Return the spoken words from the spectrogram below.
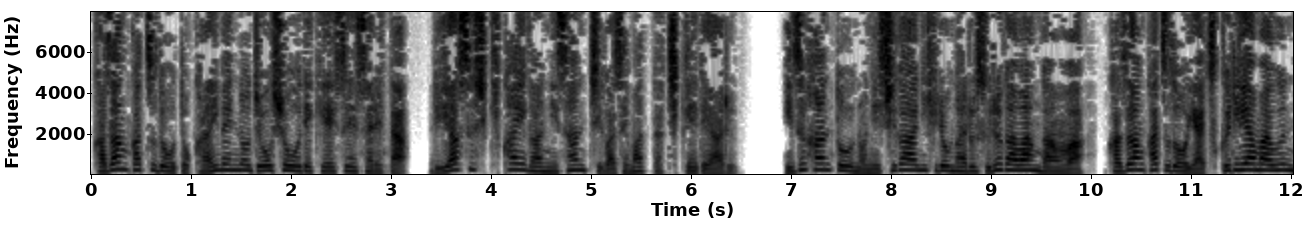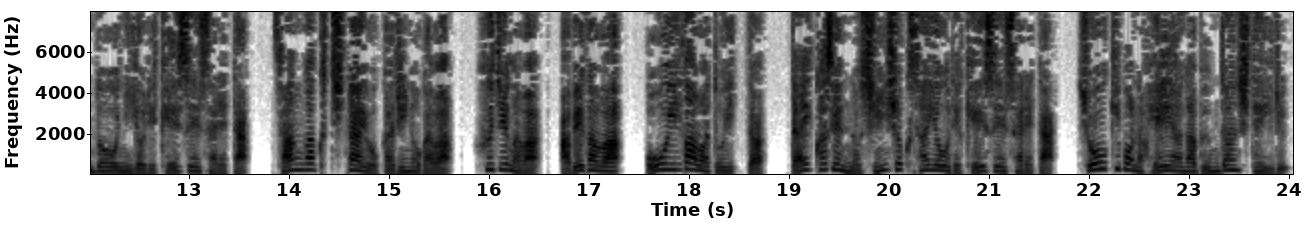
火山活動と海面の上昇で形成されたリアス式海岸に山地が迫った地形である。伊豆半島の西側に広がる駿河湾岸は火山活動や作山運動により形成された山岳地帯を狩野川、富士川、安倍川、大井川といった大河川の侵食作用で形成された小規模な平野が分断している。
